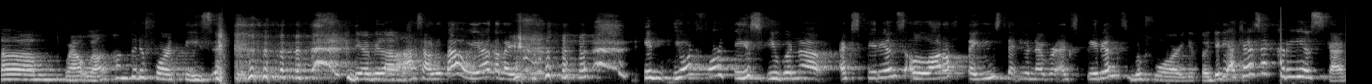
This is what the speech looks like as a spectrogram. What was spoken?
um, well welcome to the 40s. dia bilang ah selalu tahu ya katanya. In your 40s you gonna experience a lot of things that you never experienced before gitu. Jadi akhirnya saya curious kan,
